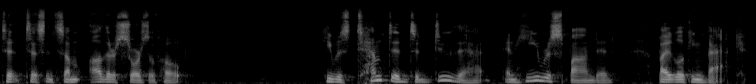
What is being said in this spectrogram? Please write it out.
to, to some other source of hope. He was tempted to do that, and he responded by looking back.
